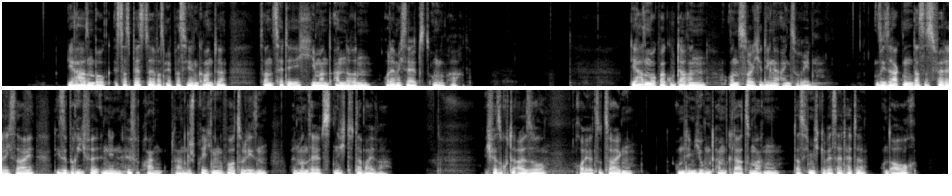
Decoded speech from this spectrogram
Die Hasenburg ist das Beste, was mir passieren konnte, sonst hätte ich jemand anderen oder mich selbst umgebracht. Die Hasenburg war gut darin, uns solche Dinge einzureden. Sie sagten, dass es förderlich sei, diese Briefe in den Hilfeplangesprächen vorzulesen, wenn man selbst nicht dabei war. Ich versuchte also, Reue zu zeigen, um dem Jugendamt klarzumachen, dass ich mich gebessert hätte und auch,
